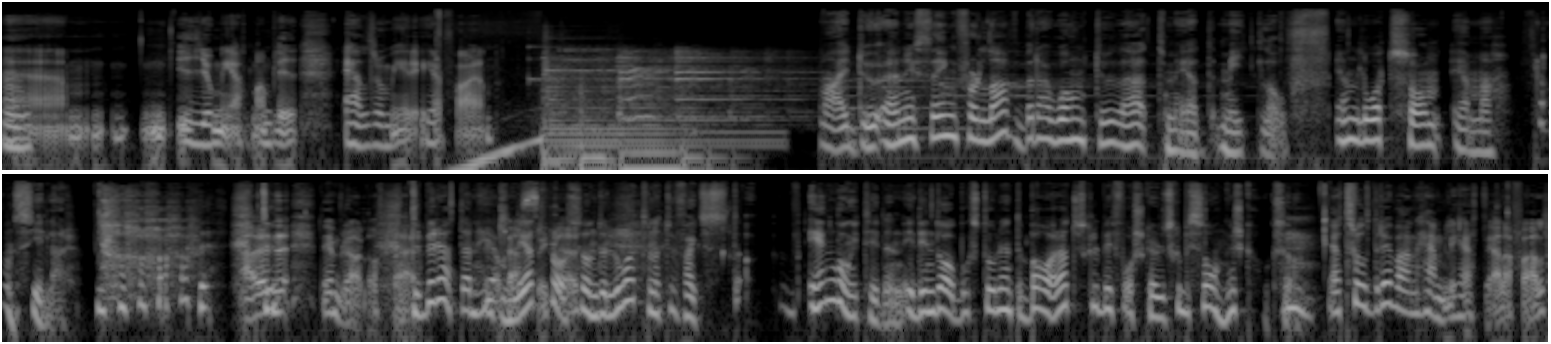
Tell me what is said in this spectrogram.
mm. eh, i och med att man blir äldre och mer erfaren. I do anything for love but I won't do that med Meatloaf. En låt som Emma Frans gillar. ja, det, är en bra låt. Du berättade en hemlighet för oss under låten att du faktiskt en gång i tiden, i din dagbok stod det inte bara att du skulle bli forskare, du skulle bli sångerska också. Mm, jag trodde det var en hemlighet i alla fall,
